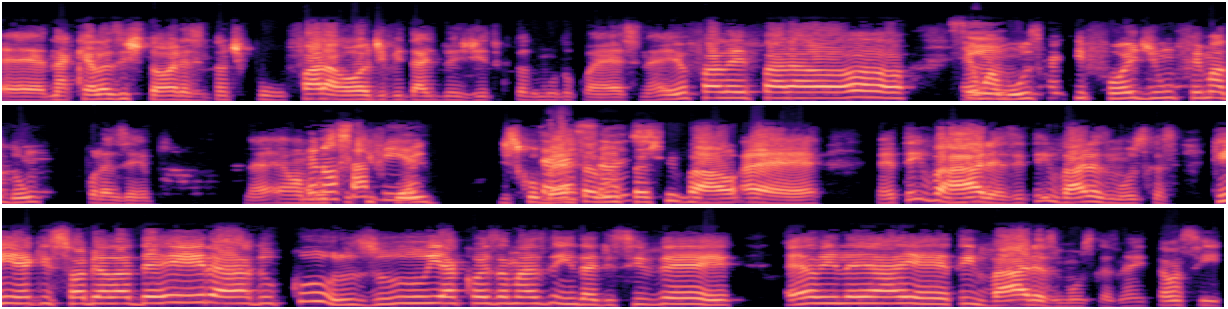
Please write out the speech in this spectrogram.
é, naquelas histórias. Então, tipo, o Faraó, Divindade do Egito, que todo mundo conhece, né? Eu falei Faraó, Sim. é uma música que foi de um Femadum, por exemplo. Né? É uma Eu música que foi descoberta num festival. É, é, tem várias, e tem várias músicas. Quem é que sobe a ladeira do Curuzu e a coisa mais linda de se ver é o Ileaê. Tem várias músicas, né? Então, assim,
